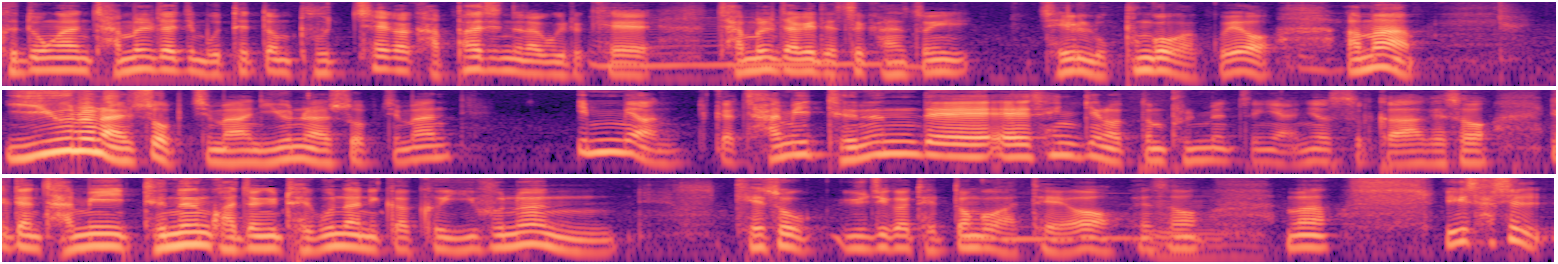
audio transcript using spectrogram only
그동안 잠을 자지 못했던 부채가 갚아지느라고 이렇게 음. 잠을 자게 됐을 가능성이 제일 높은 것 같고요. 아마 이유는 알 수 없지만 이유는 알 수 없지만 인면 그러니까 잠이 드는 데에 생긴 어떤 불면증이 아니었을까. 그래서 일단 잠이 드는 과정이 되고 나니까 그 이후는 계속 유지가 됐던 것 같아요. 그래서 아마 이게 사실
